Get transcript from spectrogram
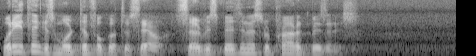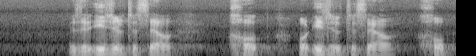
What do you think is more difficult to sell, service business or product business? Is it easier to sell hope or easier to sell hope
